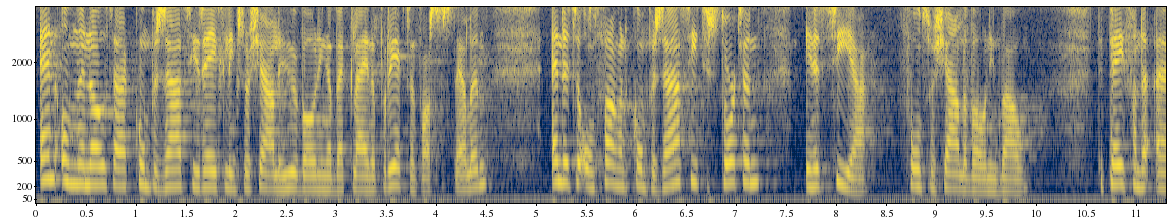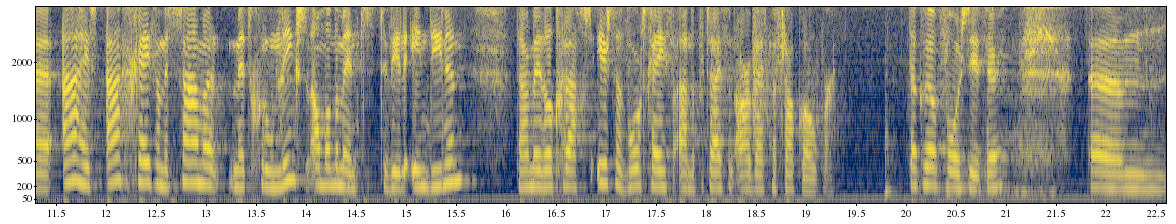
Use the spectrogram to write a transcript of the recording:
en om de nota compensatieregeling sociale huurwoningen bij kleine projecten vast te stellen en de te ontvangen compensatie te storten in het SIA, Fonds Sociale Woningbouw. De P van de uh, A heeft aangegeven met samen met GroenLinks een amendement te willen indienen. Daarmee wil ik graag als eerst het woord geven aan de Partij van de Arbeid, mevrouw Koper. Dank u wel, voorzitter. Um,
